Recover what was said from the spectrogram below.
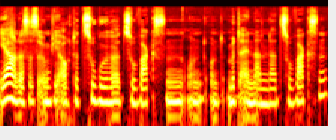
Ja, und dass es irgendwie auch dazugehört, zu wachsen und, und miteinander zu wachsen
